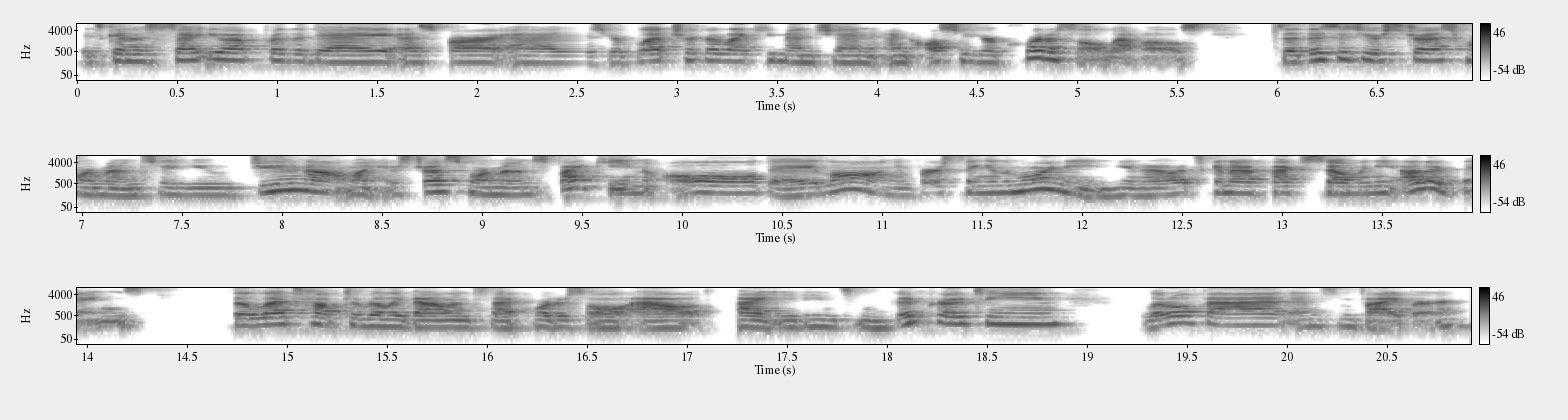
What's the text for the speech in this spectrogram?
it's going to set you up for the day as far as your blood sugar, like you mentioned, and also your cortisol levels. So, this is your stress hormone. So, you do not want your stress hormone spiking all day long and first thing in the morning. You know, it's going to affect so many other things. So, let's help to really balance that cortisol out by eating some good protein, little fat, and some fiber.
